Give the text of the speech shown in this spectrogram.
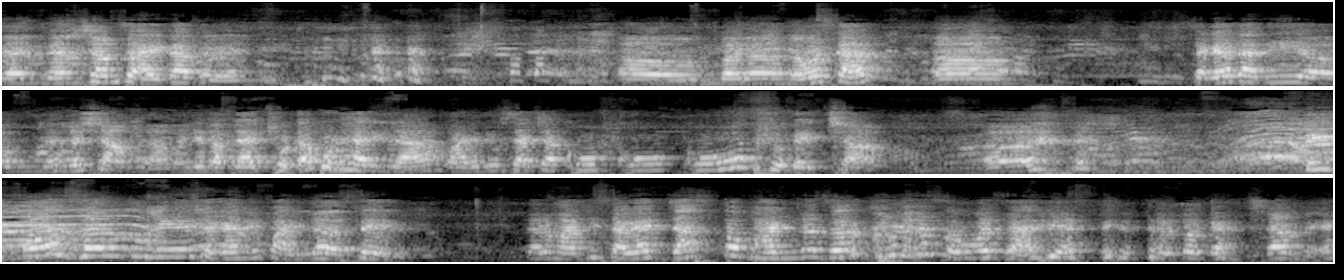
घनश्यामचं ऐका सगळ्यांनी? बरं नमस्कार. सगळ्यात आधी घनश्यामला म्हणजेच आपल्या छोट्या पुढारीला वाढदिवसाच्या खूप खूप खूप शुभेच्छा. बिग बॉस जर तुम्ही सगळ्यांनी पाहिलं असेल तर माझी सगळ्यात जास्त भांडणं जर कोणासोबत झाली असतील तर तो घनश्याम आहे.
